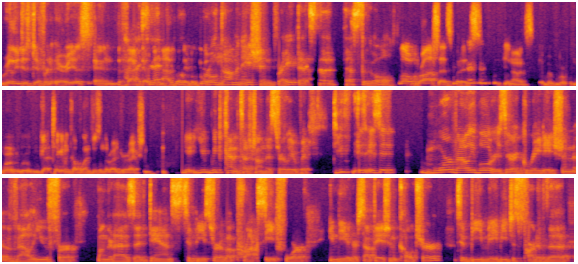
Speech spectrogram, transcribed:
really, just different areas, and the fact I that said, we have world, world domination, right? That's the that's the goal. Slow process, but it's you know it's we're, we're, we're taking a couple inches in the right direction. you, we kind of touched on this earlier, but do you is, is it more valuable or is there a gradation of value for Bhangra as a dance to be sort of a proxy for Indian or South Asian culture, to be maybe just part of the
